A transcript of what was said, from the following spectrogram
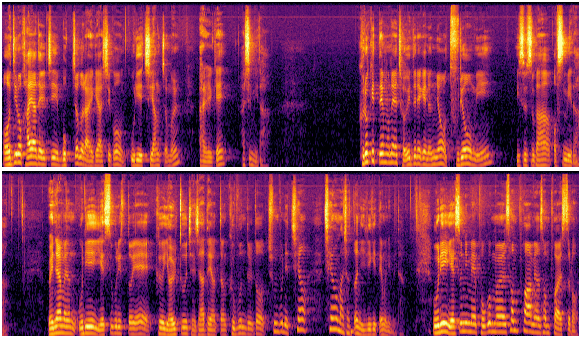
어디로 가야 될지 목적을 알게 하시고 우리의 지향점을 알게 하십니다. 그렇기 때문에 저희들에게는요 두려움이 있을 수가 없습니다. 왜냐하면 우리 예수 그리스도의 그 열두 제자 되었던 그분들도 충분히 체험, 체험하셨던 일이기 때문입니다. 우리 예수님의 복음을 선포하면 선포할수록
